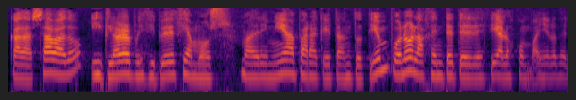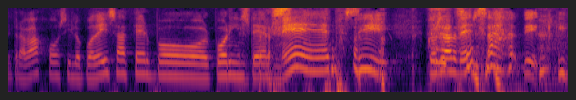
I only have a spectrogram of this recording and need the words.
cada sábado, y claro, al principio decíamos, madre mía, ¿para qué tanto tiempo, no? La gente te decía, los compañeros del trabajo, si lo podéis hacer por, por internet, sí, cosas de esas, de- ¿y-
